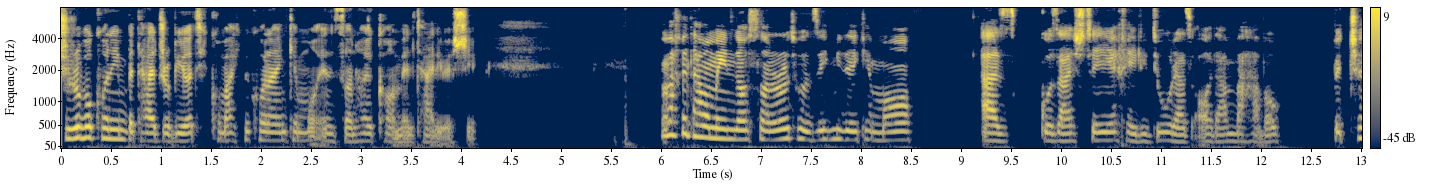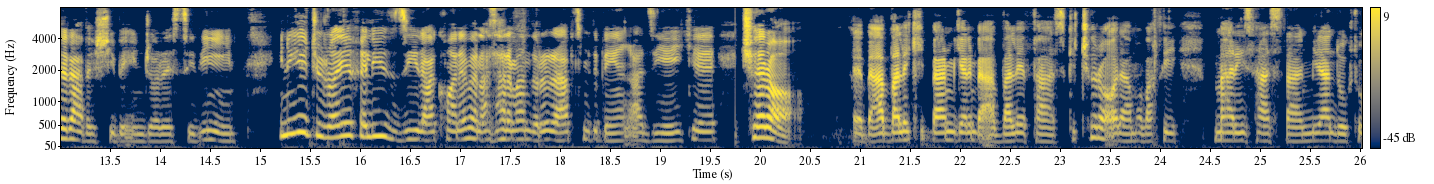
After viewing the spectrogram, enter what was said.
شروع بکنیم به تجربیاتی کمک می‌کنن که ما انسانهای کامل تری بشیم. وقتی تمام این داستان رو توضیح میده که ما از گذشته خیلی دور از آدم و هوا به چه روشی به اینجا رسیدیم اینو یه جورایی خیلی زیرکانه به نظر من داره ربط میده به این قضیه ای که چرا به اول برمیگردیم به اول فصل که چرا آدم ها وقتی مریض هستن میرن دکتر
